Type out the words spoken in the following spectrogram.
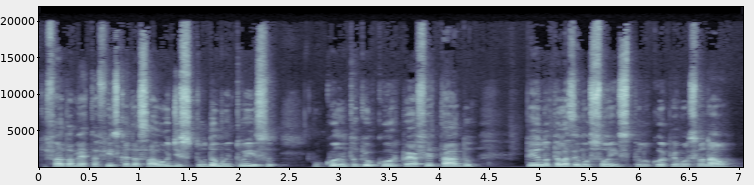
que fala da metafísica da saúde estuda muito isso, o quanto que o corpo é afetado pelo, pelas emoções, pelo corpo emocional,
